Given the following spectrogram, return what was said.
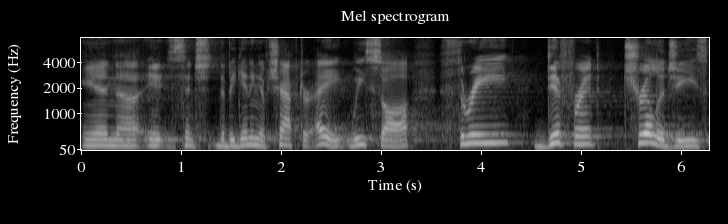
in, uh, since the beginning of chapter 8, we saw three different trilogies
